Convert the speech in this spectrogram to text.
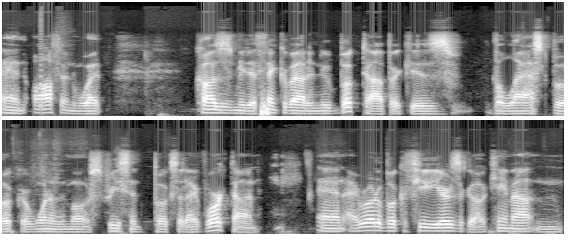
and often what causes me to think about a new book topic is the last book or one of the most recent books that I've worked on. And I wrote a book a few years ago. It came out in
